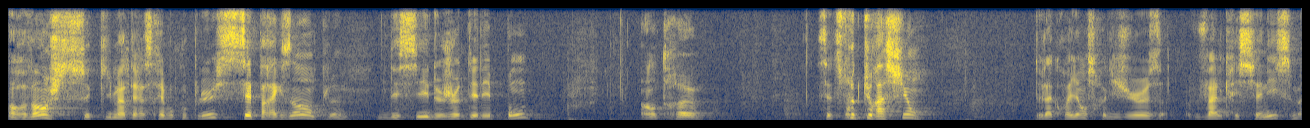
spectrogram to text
En revanche, ce qui m'intéresserait beaucoup plus, c'est par exemple d'essayer de jeter des ponts entre cette structuration de la croyance religieuse va le christianisme,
